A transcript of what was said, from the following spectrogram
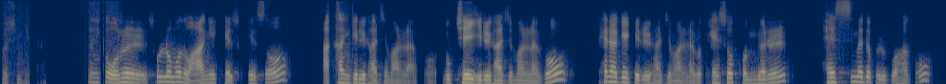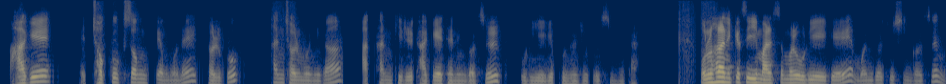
것입니다. 그러니까 오늘 솔로몬 왕이 계속해서 악한 길을 가지 말라고, 육체의 길을 가지 말라고, 쾌락의 길을 가지 말라고 계속 권면을 했음에도 불구하고 악의 적극성 때문에 결국 한 젊은이가 악한 길을 가게 되는 것을 우리에게 보여주고 있습니다. 오늘 하나님께서 이 말씀을 우리에게 먼저 주신 것은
